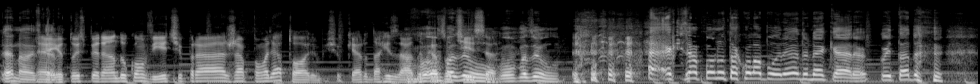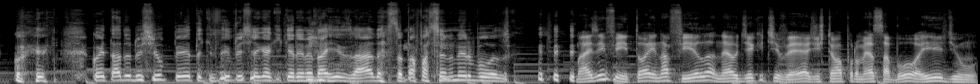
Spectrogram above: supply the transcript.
É nóis, É, cara. eu tô esperando o convite pra Japão aleatório, bicho. Eu quero dar risada com Vamos as fazer notícias. um, vamos fazer um. é, é que o Japão não tá colaborando, né, cara? Coitado, coitado do chupeta, que sempre chega aqui querendo dar risada, só tá passando nervoso. Mas enfim, tô aí na fila, né? O dia que tiver, a gente tem uma promessa boa aí de um,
